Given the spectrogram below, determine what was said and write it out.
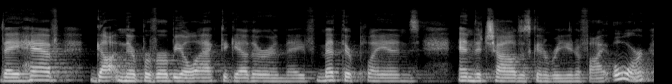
They have gotten their proverbial act together and they've met their plans, and the child is going to reunify. Or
